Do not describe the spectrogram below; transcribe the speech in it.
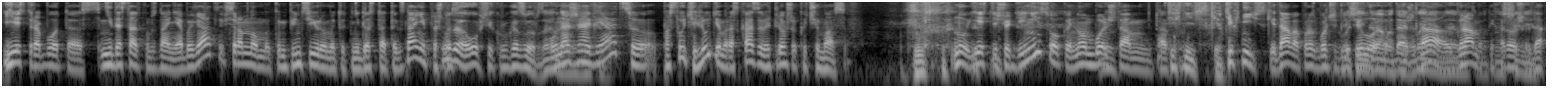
есть работа с недостатком знаний об авиации. Все равно мы компенсируем этот недостаток знаний, потому что Ну у нас- да, общий кругозор. да, у нас же авиацию, по сути, людям рассказывает Леша Кочемасов. Ну, есть еще Денис Окой, но он больше там... так, Технически. Технически, да, вопрос больше для Очень пилотов грамотный даже. парень, да, грамотный, хороший, да.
